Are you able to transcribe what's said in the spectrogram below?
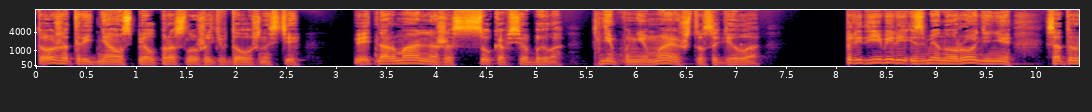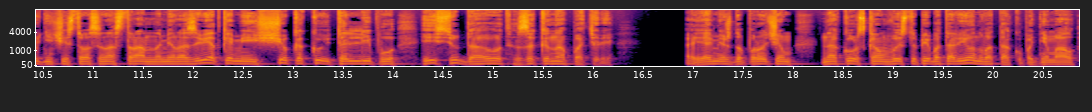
«Тоже три дня успел прослужить в должности. Ведь нормально же, сука, все было. Не понимаю, что за дела. Предъявили измену родине, сотрудничество с иностранными разведками, еще какую-то липу, и сюда вот законопатили». А я, между прочим, на Курском выступе батальон в атаку поднимал,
